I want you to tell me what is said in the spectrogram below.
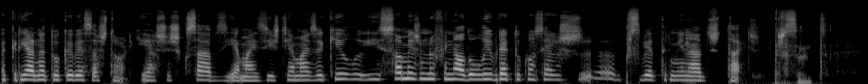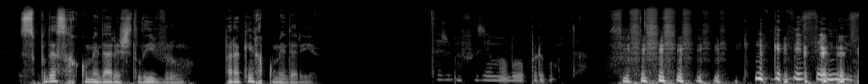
a, criar na tua cabeça a história e achas que sabes e é mais isto e é mais aquilo e só mesmo no final do livro é que tu consegues eh, perceber determinados detalhes. Interessante. Se pudesse recomendar este livro, para quem recomendaria? Estás-me a fazer uma boa pergunta. Nunca pensei nisso.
